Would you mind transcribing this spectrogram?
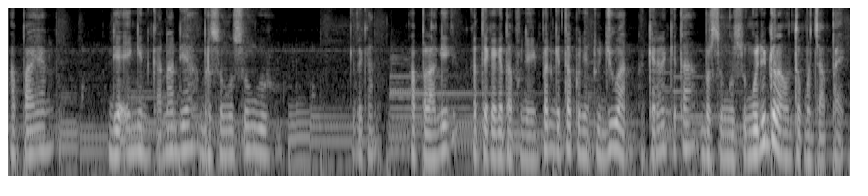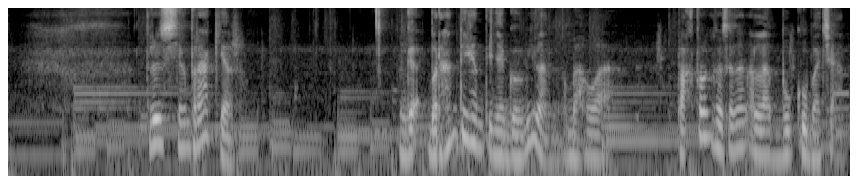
apa yang dia ingin karena dia bersungguh-sungguh gitu kan. Apalagi ketika kita punya impian kita punya tujuan. Akhirnya kita bersungguh-sungguh juga lah untuk mencapai. Terus yang terakhir nggak berhenti hentinya gue bilang bahwa faktor kesuksesan adalah buku bacaan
